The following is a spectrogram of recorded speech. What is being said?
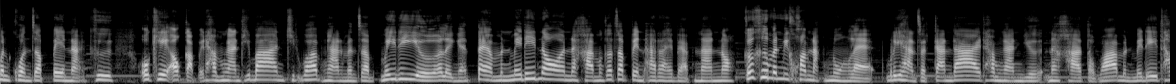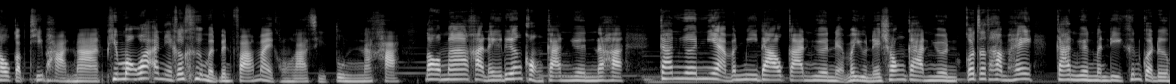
มันควรจะเป็นอะคือโอเค เอากลับไปทำงานที่บ้าน คิดว่างานมันจะไม่ได้เยอะอะไรเงี้ยแต่มันไม่ได้นอนนะคะ มันก็จะเป็นอะไรแบบนั้นเนาะก็คือมันมีความหนักหน่วงแหละบริหารจัดการได้ทำงานเยอะนะคะ แต่ว่ามันไม่ได้เท่ากับที่ผ่านมาพี่มองว่าอันนี้ก็คือเหมือนเป็นฟ้าใหม่ของราศีตุลนะคะ ต่อมาค่ะในเรื่องของการเงินนะคะ การเงินเนี่ยมันมีดาวการเงินเนี่ยมาอยู่ในช่องการเงิน ก็จะทำให้การเงินมันดีขึ้นกว่าเดิม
